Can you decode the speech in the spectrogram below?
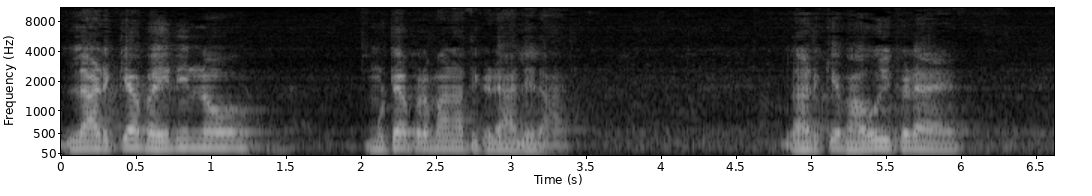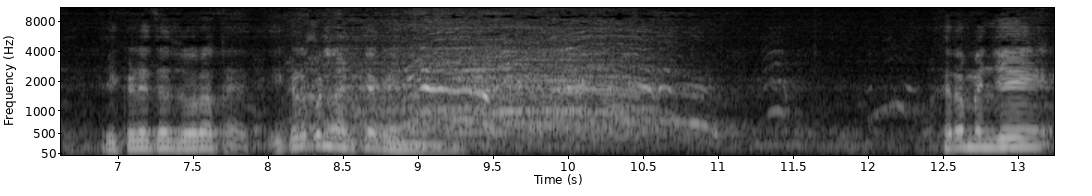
लाडक्या बहिणींनो मोठ्या प्रमाणात इकडे आलेला आहात. लाडके भाऊ इकडे आहेत. इकडे तर जोरात आहेत. इकडे पण लाडक्या बहिणी आहेत. खरं म्हणजे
